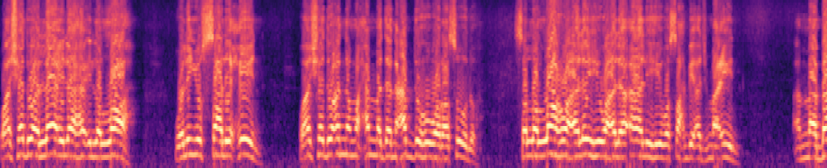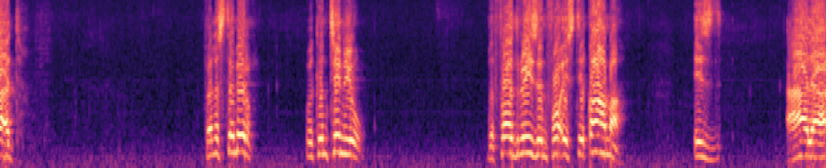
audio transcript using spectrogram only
وأشهد أن لا إله إلا الله ولي الصالحين وأشهد أن محمدا عبده ورسوله صلى الله عليه وعلى آله وصحبه أجمعين أما بعد فنستمر we continue the third reason for istiqamah is على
